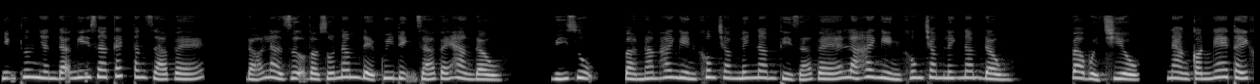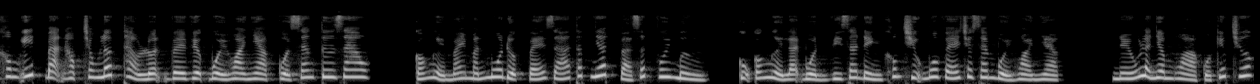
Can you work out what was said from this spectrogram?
những thương nhân đã nghĩ ra cách tăng giá vé, đó là dựa vào số năm để quy định giá vé hàng đầu. Ví dụ, vào năm 2005 thì giá vé là 2005 đồng. Vào buổi chiều, nàng còn nghe thấy không ít bạn học trong lớp thảo luận về việc buổi hòa nhạc của Giang Tư Giao. Có người may mắn mua được vé giá thấp nhất và rất vui mừng, cũng có người lại buồn vì gia đình không chịu mua vé cho xem buổi hòa nhạc. Nếu là nhâm hòa của kiếp trước,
